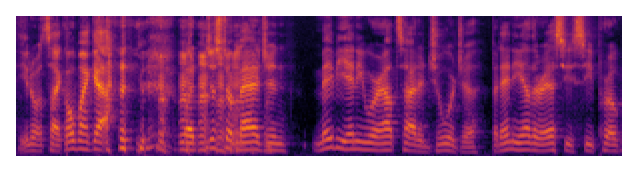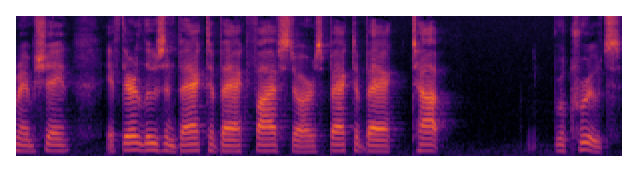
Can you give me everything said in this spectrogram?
You know, it's like, oh my God. but just imagine maybe anywhere outside of Georgia, but any other SEC program, Shane, if they're losing back to back five stars, back to back top recruits,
